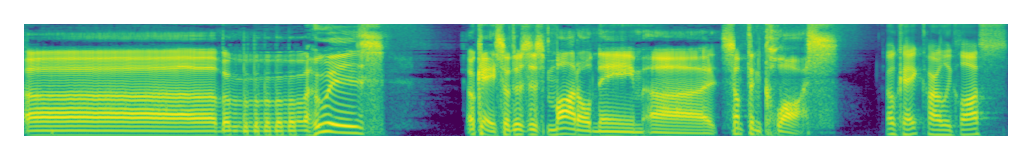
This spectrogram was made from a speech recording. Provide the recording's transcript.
Uh, who is? Okay, so there's this model named uh, something Kloss, Okay, Karlie Kloss.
